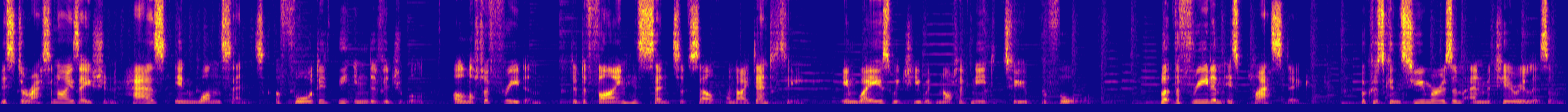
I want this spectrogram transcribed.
this deracinization has, in one sense, afforded the individual a lot of freedom to define his sense of self and identity in ways which he would not have needed to before. But the freedom is plastic, because consumerism and materialism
